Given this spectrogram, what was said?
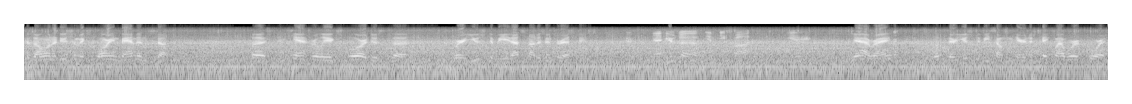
Cause I want to do some exploring abandoned stuff. But you can't really explore just the where it used to be. That's not as interesting. Yeah, here's a empty spot. Yay. Yeah, right? Look, there used to be something here. Just take my word for it.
